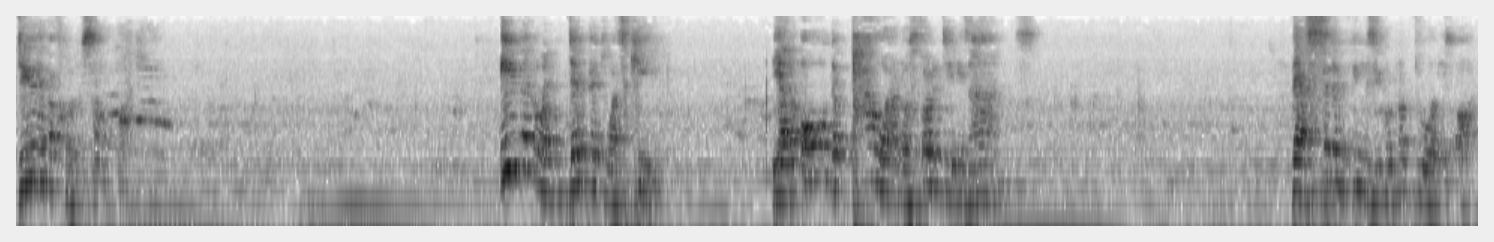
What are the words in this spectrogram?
Do you ever consult God? Even when David was king, he had all the power and authority in his hands. There are certain things he could not do on his own.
